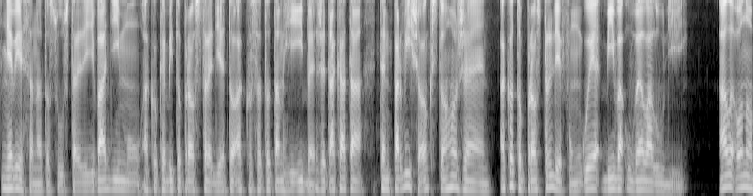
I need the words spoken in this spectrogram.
nevie sa na to sústrediť, vadí mu ako keby to prostredie, to ako sa to tam hýbe, že taká tá, ten prvý prvý šok z toho, že ako to prostredie funguje, býva u veľa ľudí. Ale ono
